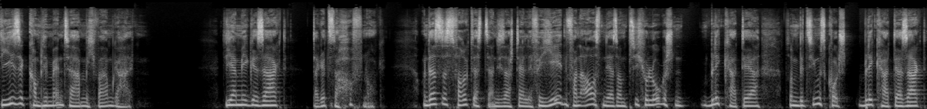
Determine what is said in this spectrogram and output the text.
Diese Komplimente haben mich warm gehalten. Die haben mir gesagt, da gibt's eine Hoffnung. Und das ist das Verrückteste an dieser Stelle. Für jeden von außen, der so einen psychologischen Blick hat, der so einen Beziehungscoach-Blick hat, der sagt,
